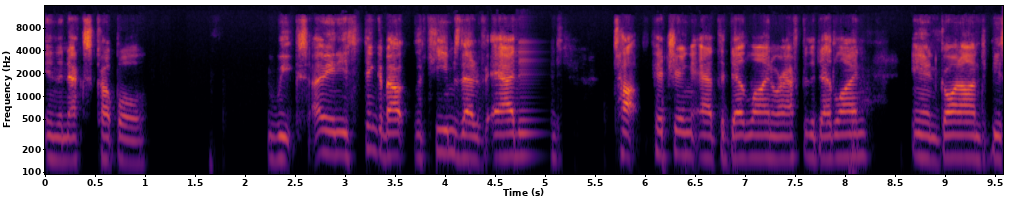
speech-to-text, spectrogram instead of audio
in the next couple weeks. I mean, you think about the teams that have added top pitching at the deadline or after the deadline and gone on to be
